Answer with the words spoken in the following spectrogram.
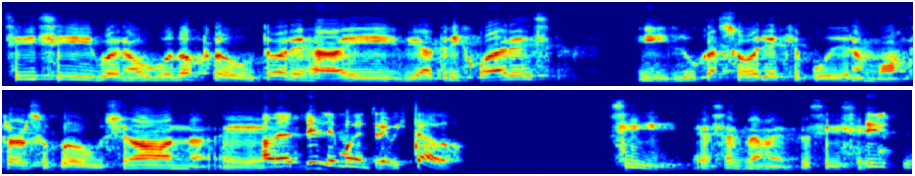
Sí, sí, bueno, hubo dos productores ahí, Beatriz Juárez y Lucas Soria, que pudieron mostrar su producción. Eh. A Beatriz le hemos entrevistado. Sí, exactamente, sí. sí. sí.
